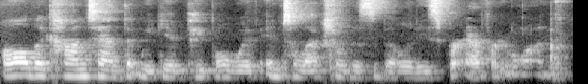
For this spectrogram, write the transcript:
all the content that we give people with intellectual disabilities for everyone?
